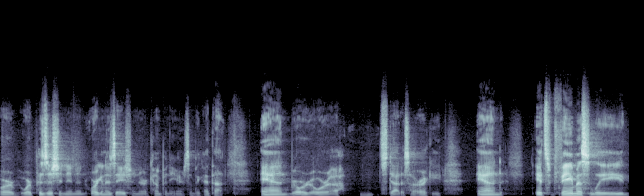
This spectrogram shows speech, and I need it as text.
Or, or position in an organization or a company or something like that, and or, or a status hierarchy. And it's famously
